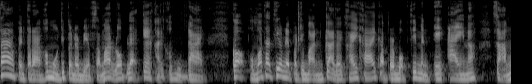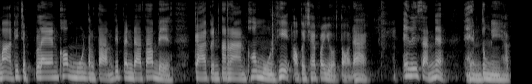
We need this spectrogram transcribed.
สร้างเป็นตารางข้อมูลที่เป็นระเบียบสามารถลบและแก้ไขข้อมูลได้ ก็ผมว่าถ้าเทียบในปัจจุบันก็อาจจะคล้ายๆ กับระบบที่มัน AI เนาะสามารถที่จะแปลงข้อมูลต่างๆ ที่เป็น Database กลายเป็นตารางข้อมูลที่เอาไปใช้ประโยชน์ต่อได้เอลลิสันเนี่ยเห็นตรงนี้ครับ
